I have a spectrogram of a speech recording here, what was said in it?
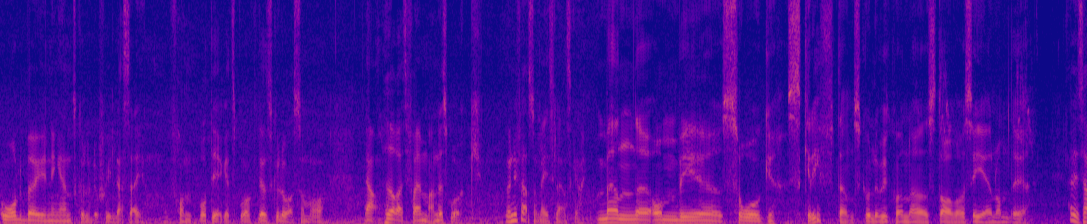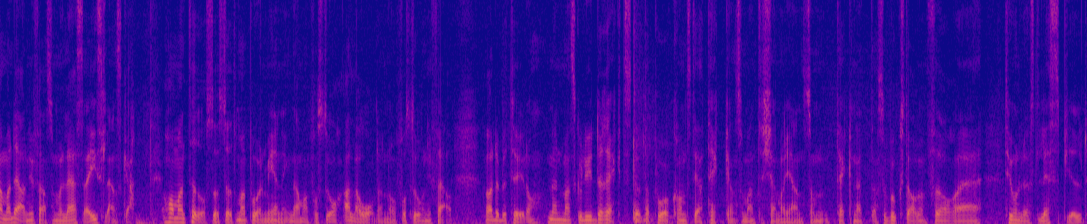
ordböjningen skulle då skilja sig från vårt eget språk. Det skulle vara som att ja, höra ett främmande språk. Ungefär som isländska. Men eh, om vi såg skriften, skulle vi kunna stava oss igenom det? Det är samma där ungefär som att läsa isländska. Har man tur så stöter man på en mening där man förstår alla orden och förstår ungefär vad det betyder. Men man skulle ju direkt stöta på konstiga tecken som man inte känner igen som tecknet, alltså bokstaven för eh, tonlöst läspljud.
